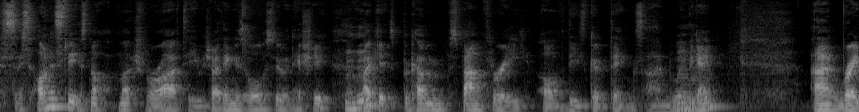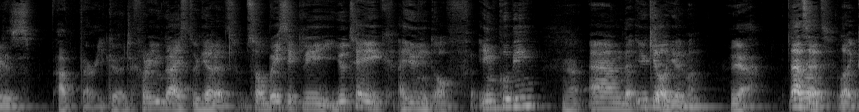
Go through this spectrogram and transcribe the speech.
It's, it's- honestly, it's not much variety, which I think is also an issue. Mhm. Like it's become spam three of these good things and win Mhm. the game. And Raiders are very good. for you guys to get it. So basically, you take a unit of Incubi Yeah. and you kill a Guilliman. Yeah. That's Well- it. Like,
